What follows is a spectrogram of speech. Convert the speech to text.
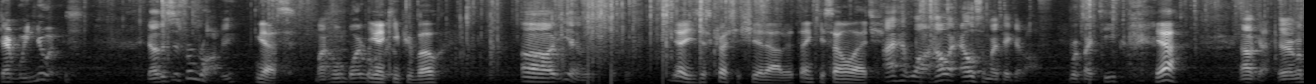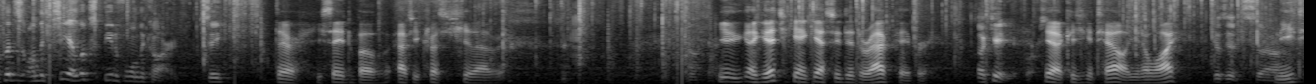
that we knew it. Now this is from Robbie, yes. my homeboy. Robbie. You gonna keep your bow? Uh, yeah. Yeah, you just crush the shit out of it. Thank you so much. I have. Well, how else am I taking it off? With my teeth? Yeah, Okay. There, I'm gonna put this on the. See, it looks beautiful on the card. See? there. You saved the bow after you crushed the shit out of it. Okay. You, I guess you can't guess who did the wrap paper. Okay, of course. Yeah, 'cause you can tell. You know why? Because it's uh, Neat.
